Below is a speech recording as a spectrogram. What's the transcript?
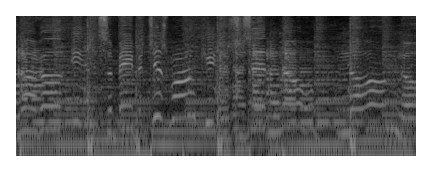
Snuggle in, so baby, just one kiss. She said, No, no, no.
